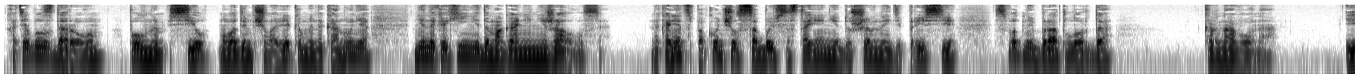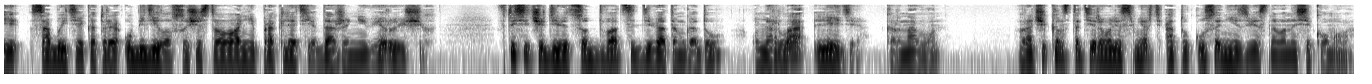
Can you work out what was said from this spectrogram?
Хотя был здоровым, полным сил, молодым человеком и накануне ни на какие недомогания не жаловался. Наконец покончил с собой в состоянии душевной депрессии сводный брат лорда Карнавона. И событие, которое убедило в существовании проклятия даже неверующих, в 1929 году умерла леди Карнавон. Врачи констатировали смерть от укуса неизвестного насекомого.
